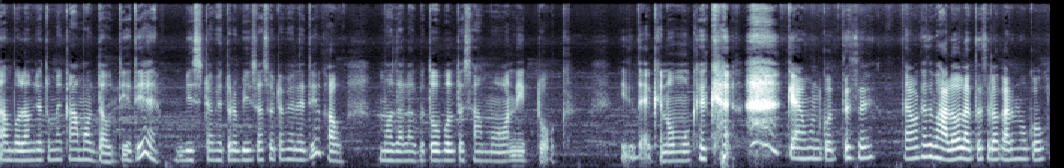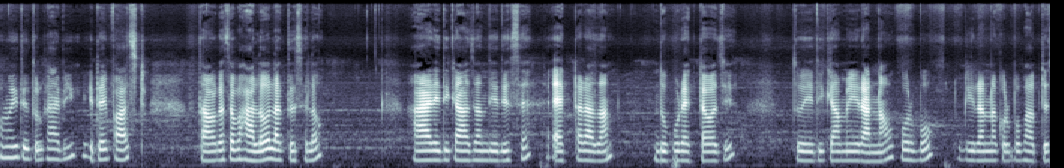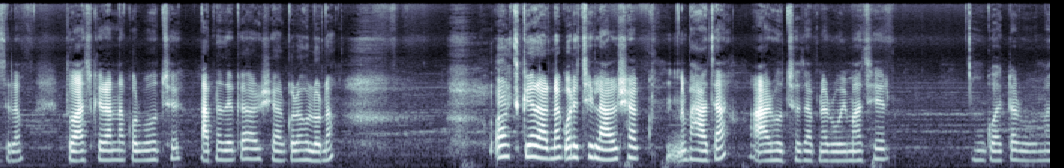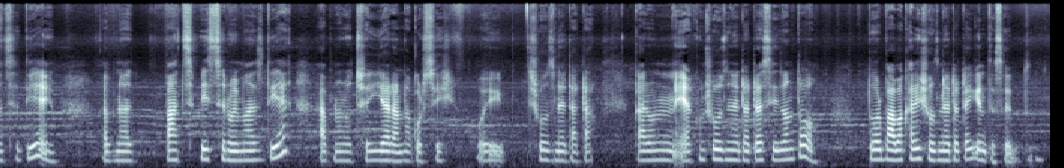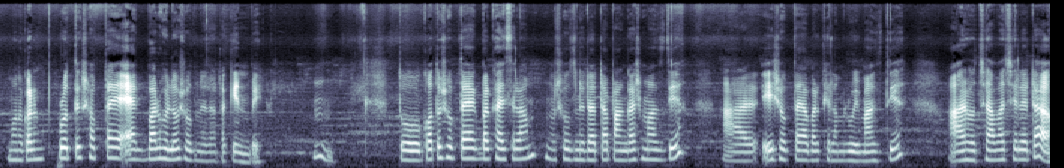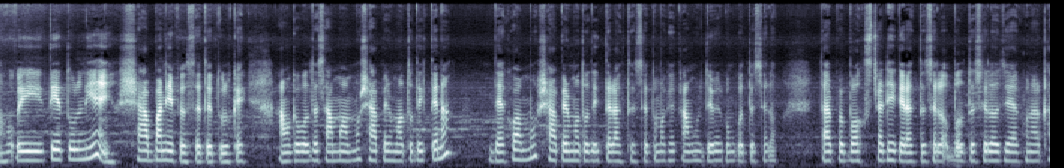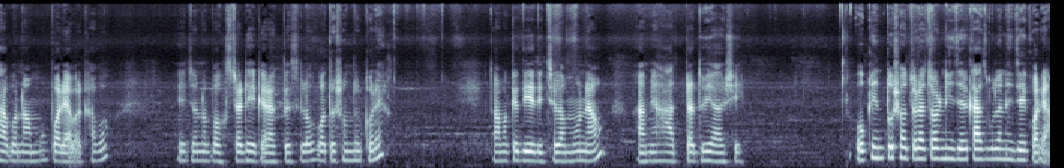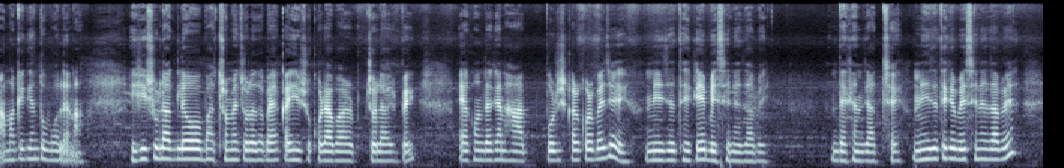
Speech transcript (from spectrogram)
আমি বললাম যে, তুমি কামড় দাও দিয়ে দিয়ে। বীজটা ভেতরে বীজ আছে, ওটা ফেলে দিয়ে খাও। মজা লাগবে। তো বলতেছে, আম্মু, অনেক টক। এই দেখেন ও মুখে কেমন করতেছে। তা আমার কাছে ভালোও লাগতেছিল, কারণ ও কখনোই তেঁতুল খায়নি। এটাই ফার্স্ট তা আমার কাছে ভালোও লাগতেছিল। আর এদিকে আজান দিয়ে দিছে একটার আজান, দুপুর একটা বাজে। তো এদিকে আমি রান্নাও করব। তো কী রান্না করব ভাবতেছিলাম। তো আজকে রান্না করব হচ্ছে, আপনাদেরকে আর শেয়ার করা হলো না। আজকে রান্না করেছি লাল শাক ভাজা আর হচ্ছে যে আপনার রুই মাছের, কয়েকটা রুই মাছ দিয়ে আপনার পাঁচ পিস রুই মাছ দিয়ে আপনার হচ্ছে ইয়া রান্না করছি, ওই সজনে ডাটা। কারণ এখন সজনে ডাঁটার সিজন তো তোর বাবা খালি সজনে ডাঁটাই কিনতেছে। মনে করেন প্রত্যেক সপ্তাহে একবার হলেও সজনে ডাঁটা কিনবে। হুম? তো গত সপ্তাহে একবার খাইছিলাম সজনে ডাঁটা, পাঙ্গাস মাছ দিয়ে, আর এই সপ্তাহে আবার খেলাম রুই মাছ দিয়ে। আর হচ্ছে আমার ছেলেটা ওই তেঁতুল নিয়ে সাপ বানিয়ে ফেলছে তেঁতুলকে। আমাকে বলতেছে, আম্মু আম্মু, সাপের মতো দেখতে না? দেখো আম্মু, সাপের মতো দেখতে লাগতেছে। তোমাকে কামড় দেবে এরকম করতেছিল। তারপর বক্সটা ঢেকে রাখতেছিল। বলতেছিল যে, এখন আর খাব না আম্মু, পরে আবার খাব। এই জন্য বক্সটা ঢেকে রাখতেছিল কত সুন্দর করে। তো আমাকে দিয়ে দিচ্ছিলাম আম্মু, নাও, আমি হাতটা ধুয়ে আসি। ও কিন্তু সচরাচর নিজের কাজগুলো নিজেই করে, আমাকে কিন্তু বলে না। হিসু লাগলেও বাথরুমে চলে যাবে, একাই হিসু করে আবার চলে আসবে। এখন দেখেন হাত পরিষ্কার করবে যে নিজে থেকেই বেসিনে যাবে। দেখেন যাচ্ছে। নিজে থেকে বেসিনে যাবে,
